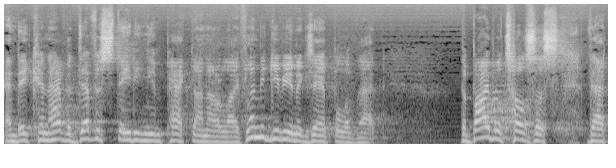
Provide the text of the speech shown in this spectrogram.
And they can have a devastating impact on our life. Let me give you an example of that. The Bible tells us that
